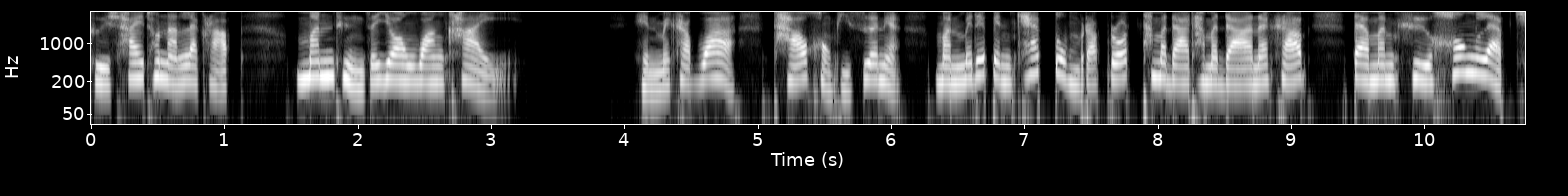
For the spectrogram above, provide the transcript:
คือใช่เท่านั้นแหละครับ มันถึงจะยอมวางไข่ เห็นไหมครับว่า เท้าของผีเสื้อเนี่ย มันไม่ได้เป็นแค่ตุ่มรับรสธรรมดาธรรมดานะครับ แต่มันคือห้องแลบเค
